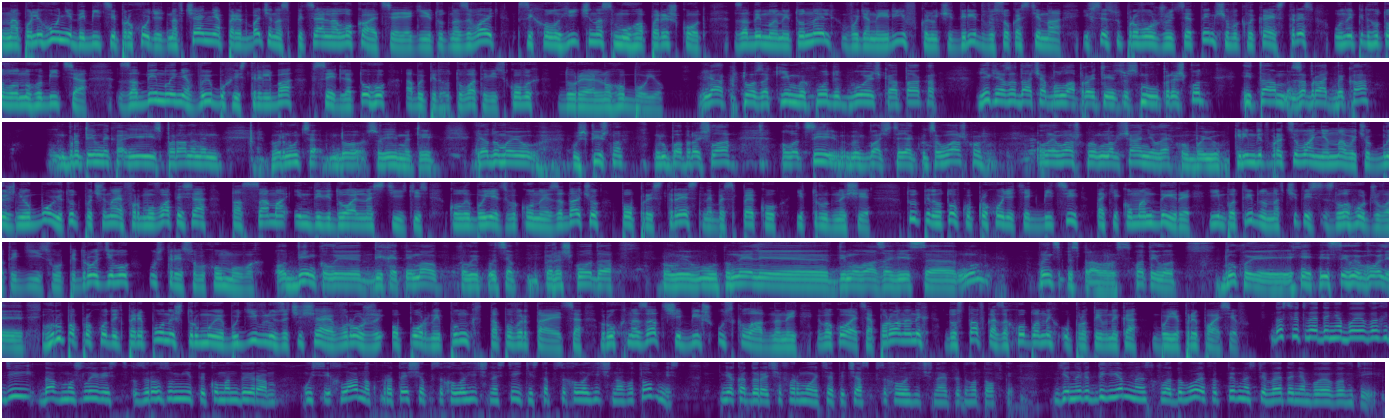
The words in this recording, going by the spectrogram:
На полігоні, де бійці проходять навчання, передбачена спеціальна локація, як її тут називають психологічна смуга перешкод. Задимлений тунель, водяний рів, колючий дріт, висока стіна. І все супроводжується тим, що викликає стрес у непідготовленого бійця. Задимлення, вибухи, стрільба все для того, аби підготувати військових до реального бою. Як хто за ким виходить, двоєчка, атака. Їхня задача була пройти цю смугу перешкод і там забрати БК противника і з пораненим вернутися до своєї мети. Я думаю, успішно група пройшла. Молодці. Ви ж бачите, як це важко, але важко в навчанні, легко в бою. Крім відпрацювання навичок ближнього бою, тут починає формуватися та сама індивідуальна стійкість, коли боєць виконує задачу попри стрес, небезпеку і труднощі. Тут підготовку проходять як бійці, так і командири. Їм потрібно навчитись злагоджувати дії свого підрозділу у стресових умовах. Один, коли дихати не мав, коли оця перешкода, коли у тунелі димова завіса, ну, в принципі, справились. Хватило духу і, і сили волі. Група проходить перепони, штурмує будівлю, зачищає ворожий опорний пункт та повертається. Рух назад ще більш ускладнений. Евакуація поранених, доставка захоплених у противника боєприпасів. Досвід ведення бойових дій дав можливість зрозуміти командирам усіх ланок про те, що психологічна стійкість та психологічна готовність, яка, до речі, формується під час психологічної підготовки, є невід'ємною складовою ефективності ведення бойових дій.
